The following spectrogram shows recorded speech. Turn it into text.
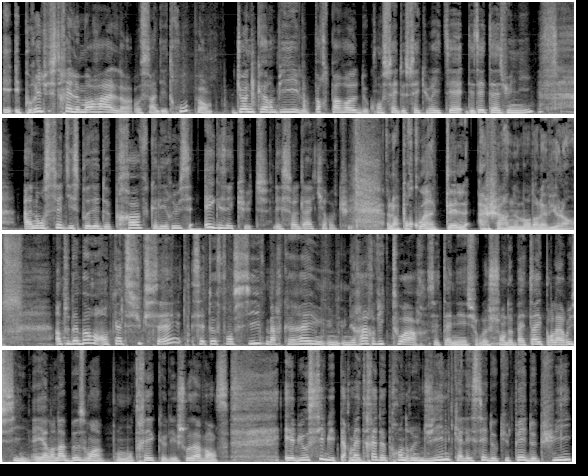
Et, pour illustrer le moral au sein des troupes, John Kirby, le porte-parole du Conseil de sécurité des États-Unis, annoncé disposer de preuves que les Russes exécutent les soldats qui reculent. Alors pourquoi un tel acharnement dans la violence? Tout d'abord, en cas de succès, cette offensive marquerait une, une, rare victoire cette année sur le champ de bataille pour la Russie. Et elle en a besoin pour montrer que les choses avancent. Et elle lui aussi lui permettrait de prendre une ville qu'elle essaie d'occuper depuis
